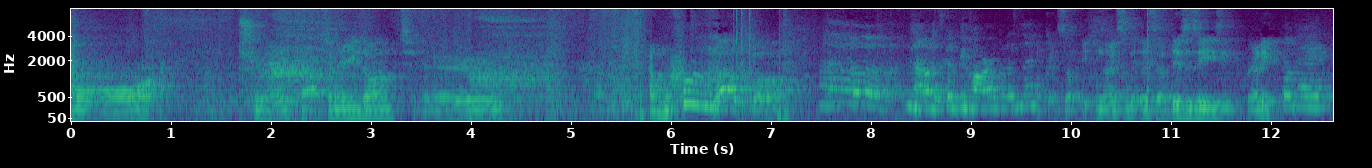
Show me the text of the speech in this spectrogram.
four, three, calves are nearly done, two, and one. Well done. Uh, no, it's going to be horrible, isn't it? Okay, so nice and so this is easy. Ready? Okay.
